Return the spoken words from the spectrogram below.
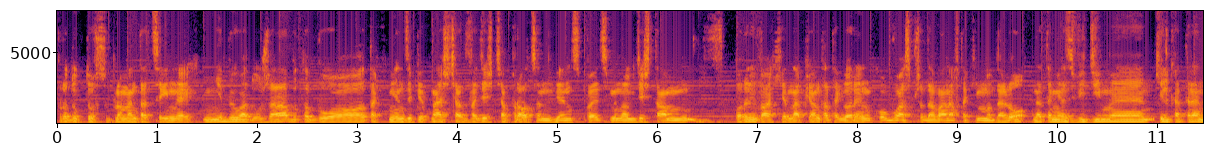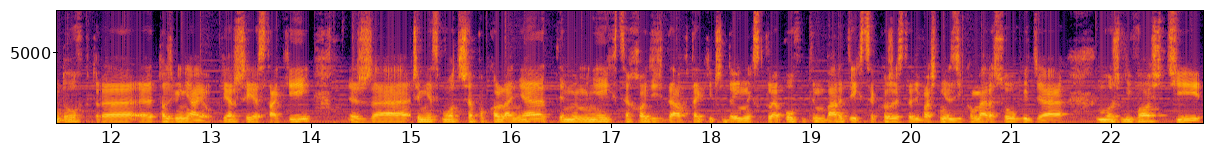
produktów suplementacyjnych nie była duża, bo to było tak między 15 a 20%, więc powiedzmy no gdzieś tam w porywach jedna piąta tego rynku była sprzedawana w takim modelu. Natomiast widzimy kilka trendów, które e, to zmieniają. Pierwszy jest taki, że czym jest młodsze pokolenie, tym mniej chce chodzić do apteki czy do innych sklepów i tym bardziej chce korzystać korzystać właśnie z e-commerce'ów, gdzie możliwości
